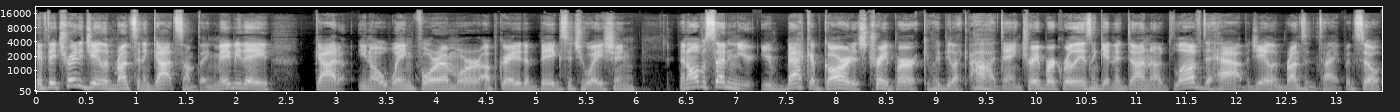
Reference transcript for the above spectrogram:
if they traded Jalen Brunson and got something, maybe they got, you know, a wing for him or upgraded a big situation then all of a sudden your, your backup guard is Trey Burke. And we'd be like, ah, dang, Trey Burke really isn't getting it done. I'd love to have a Jalen Brunson type. And so,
